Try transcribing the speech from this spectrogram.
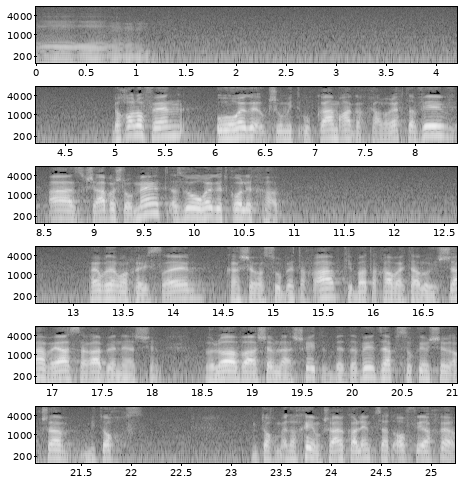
אה, בכל אופן, הוא הורג, כשהוא הוא קם אחר כך על מלאכת אביו, אז כשאבא שלו מת, אז הוא הורג את כל אחיו. וירא בדרך מלכי ישראל, כאשר עשו בית אחאב, כי בת אחאב הייתה לו אישה, והיה עשרה בעיני השם. ולא אהבה השם להשחית את בית דוד, זה הפסוקים שעכשיו מתוך, מתוך מלכים, עכשיו הם מקבלים קצת אופי אחר.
